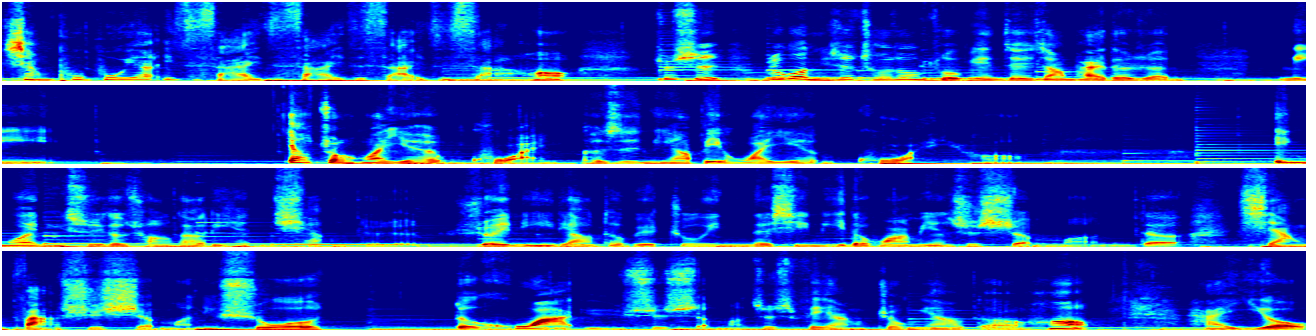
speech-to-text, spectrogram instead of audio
像瀑布一样一直洒，一直洒，一直洒，一直洒。哈，就是如果你是抽中左边这一张牌的人，你。要转换也很快，可是你要变坏也很快哈，因为你是一个创造力很强的人，所以你一定要特别注意你的心里的画面是什么，你的想法是什么，你说的话语是什么，这是非常重要的哈。还有，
